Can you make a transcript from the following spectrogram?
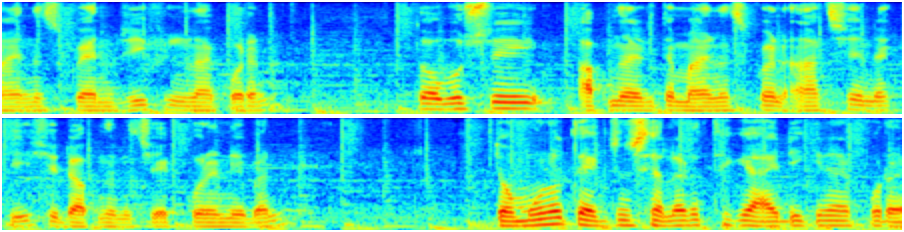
মাইনাস কয়েন রিফিল না করেন। তো অবশ্যই আপনার আইডিতে মাইনাস কয়েন আছে নাকি, সেটা আপনারা চেক করে নেবেন। তো মূলত একজন সেলারের থেকে আইডি কেনার পরে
